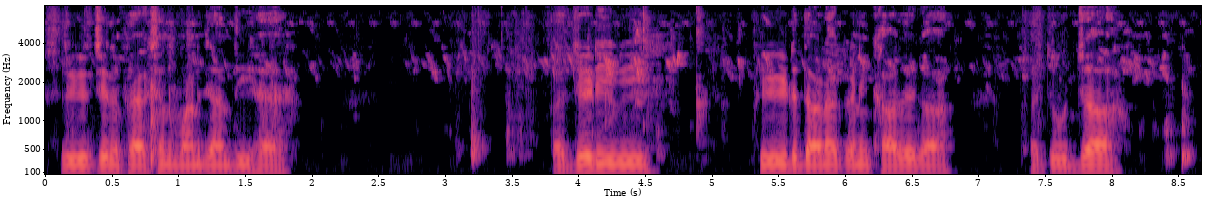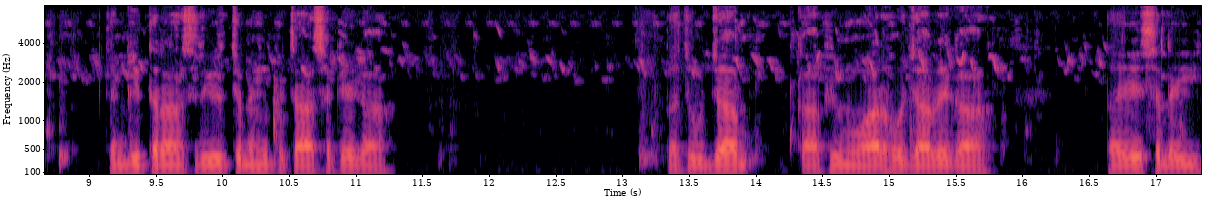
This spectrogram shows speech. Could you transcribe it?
ਸਰੀਰ 'ਚ ਇਨਫੈਕਸ਼ਨ ਬਣ ਜਾਂਦੀ ਹੈ। ਤਾਂ ਜਿਹੜੀ ਵੀ ਫੀਡ ਦਾਣਾ ਕਣੀ ਖਾਵੇਗਾ ਤਾਂ ਚੂਜਾ ਚੰਗੀ ਤਰ੍ਹਾਂ ਸਰੀਰ 'ਚ ਨਹੀਂ ਪਚਾ ਸਕੇਗਾ, ਤਾਂ ਚੂਜਾ ਕਾਫੀ ਬਿਮਾਰ ਹੋ ਜਾਵੇਗਾ। ਤਾਂ ਇਸ ਲਈ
